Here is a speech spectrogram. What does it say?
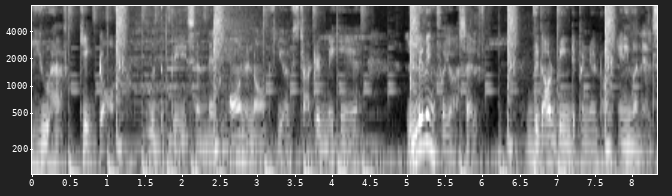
you have kicked off with the pace and then on and off you have started making a living for yourself without being dependent on anyone else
